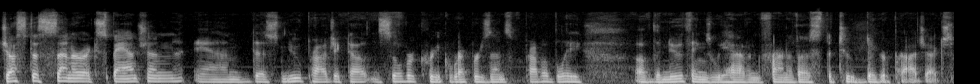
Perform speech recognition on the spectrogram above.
Justice Center expansion and this new project out in Silver Creek represents probably of the new things we have in front of us, the two bigger projects.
